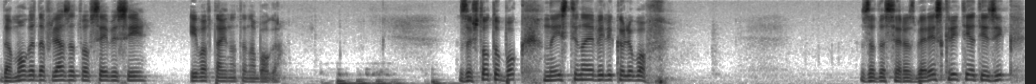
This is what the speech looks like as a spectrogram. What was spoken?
да могат да влязат в себе си и в тайната на Бога. Защото Бог наистина е велика любов. За да се разбере скритият език,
